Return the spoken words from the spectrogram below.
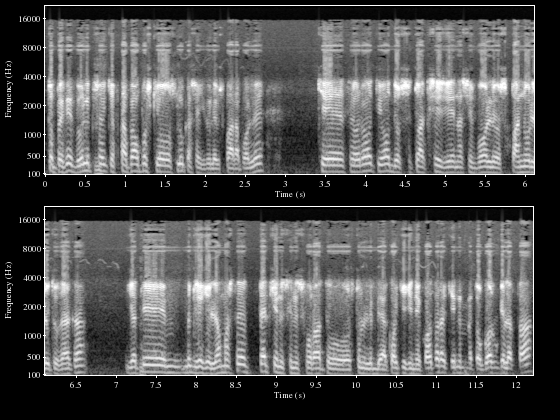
το παιδί δούλεψε και αυτά όπως και ο Σλούκας έχει δουλέψει πάρα πολύ. Και θεωρώ ότι όντως το αξίζει ένα συμβόλαιο σπανούλι του 10. Γιατί μην ξεγελιόμαστε, τέτοια είναι η συνεισφορά του στον Ολυμπιακό και γενικότερα και είναι με τον κόσμο και λεφτά.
